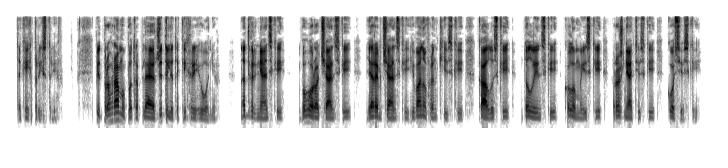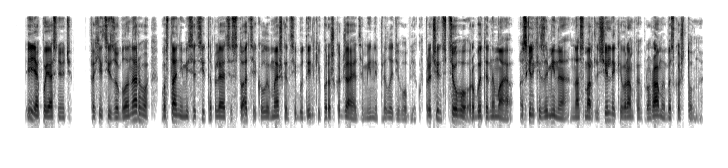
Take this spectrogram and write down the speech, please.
таких пристроїв. Під програму потрапляють жителі таких регіонів: Надвірнянський, Богородчанський, Яремчанський, Івано-Франківський, Калузький, Долинський, Коломийський, Рожнятівський, Косівський. І як пояснюють фахівці з обленерго, в останні місяці трапляються ситуації, коли мешканці будинків перешкоджають заміни приладів обліку. Причин цього робити немає, оскільки заміна на смарт-лічильники в рамках програми безкоштовна.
